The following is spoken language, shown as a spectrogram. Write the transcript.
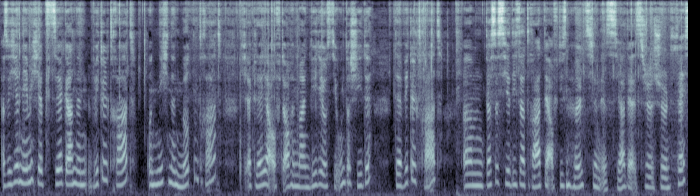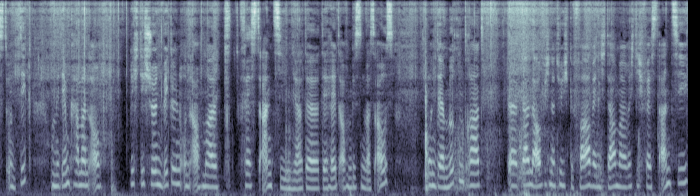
Also hier nehme ich jetzt sehr gerne einen Wickeldraht und nicht einen Myrtendraht. Ich erkläre ja oft auch in meinen Videos die Unterschiede. Der Wickeldraht, ähm, das ist hier dieser Draht, der auf diesen Hölzchen ist. Ja, Der ist schön fest und dick und mit dem kann man auch richtig schön wickeln und auch mal fest anziehen. Ja, der, der hält auch ein bisschen was aus. Und der Myrtendraht, da, da laufe ich natürlich Gefahr, wenn ich da mal richtig fest anziehe,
